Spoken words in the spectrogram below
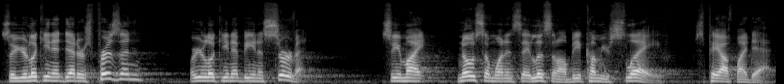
So you're looking at debtor's prison or you're looking at being a servant. So you might know someone and say, Listen, I'll become your slave. Just pay off my debt.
